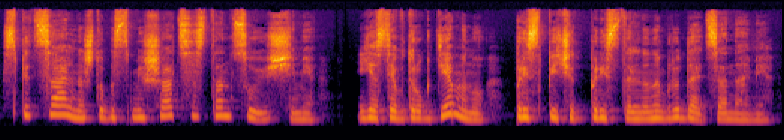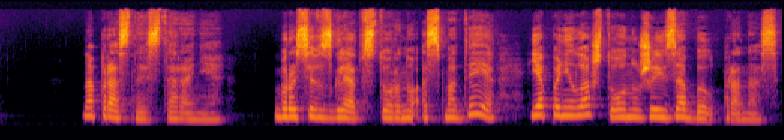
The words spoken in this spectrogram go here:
специально, чтобы смешаться с танцующими, если вдруг демону приспичит пристально наблюдать за нами. Напрасное старание. Бросив взгляд в сторону Асмодея, я поняла, что он уже и забыл про нас.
